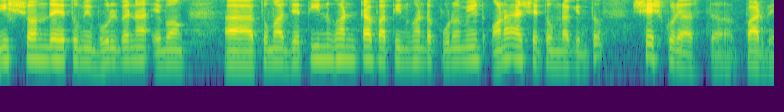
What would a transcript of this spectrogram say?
নিঃসন্দেহে তুমি ভুলবে না, এবং তোমার যে তিন ঘণ্টা বা তিন ঘণ্টা পনেরো মিনিট অনায়াসে তোমরা কিন্তু শেষ করে আসতে পারবে।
